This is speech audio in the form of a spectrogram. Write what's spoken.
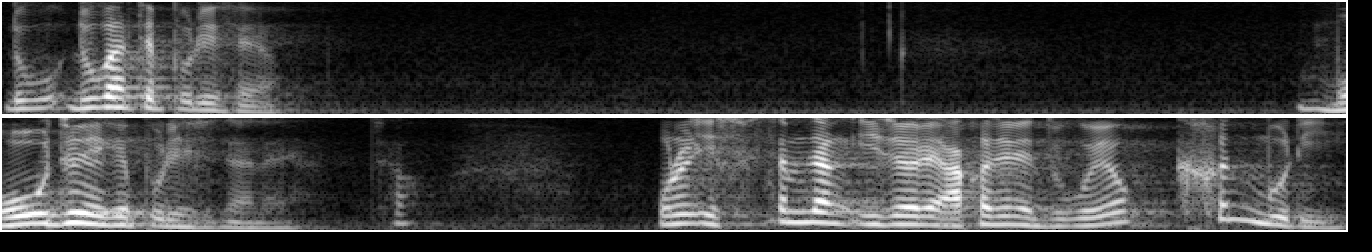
누구, 누구한테 뿌리세요? 모두에게 뿌리시잖아요. 그렇죠? 오늘 이 13장 2절에 아까 전에 누구요? 큰 무리.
